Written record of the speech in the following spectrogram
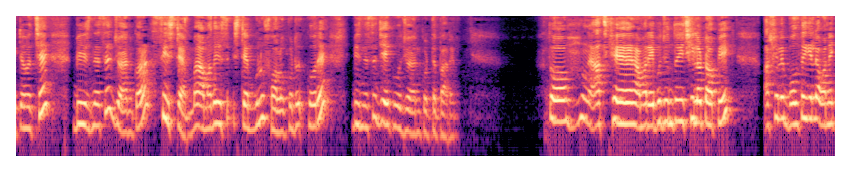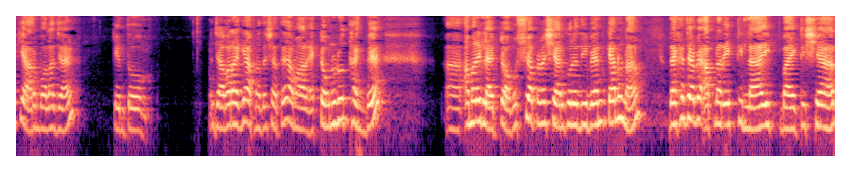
এটা হচ্ছে বিজনেসে জয়েন করার সিস্টেম বা আমাদের স্টেপগুলো ফলো করে বিজনেসে যে কেউ জয়েন করতে পারে। তো আজকে আমার এই পর্যন্তই ছিল টপিক আসলে বলতে গেলে অনেকই আর বলা যায়, কিন্তু যাবার আগে আপনাদের সাথে আমার একটা অনুরোধ থাকবে। আমার এই লাইভটা অবশ্যই আপনারা শেয়ার করে দিবেন। কেননা, দেখা যাবে আপনার একটি লাইক বা একটি শেয়ার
